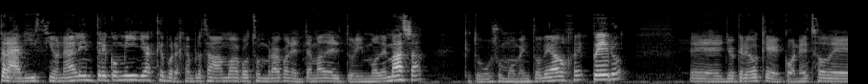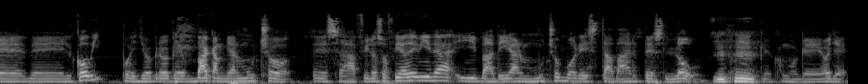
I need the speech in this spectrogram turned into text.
tradicional, entre comillas, que por ejemplo estábamos acostumbrados con el tema del turismo de masa, que tuvo su momento de auge, pero eh, yo creo que con esto del COVID, pues yo creo que va a cambiar mucho esa filosofía de vida y va a tirar mucho por esta parte slow. Que es como que, oye,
